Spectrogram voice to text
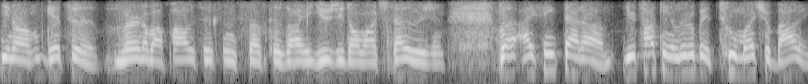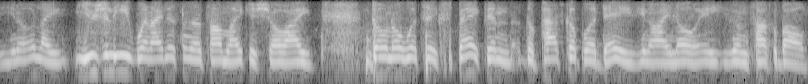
you know, get to learn about politics and stuff because I usually don't watch television. But I think that um, you're talking a little bit too much about it, you know? Like, usually when I listen to Tom Leykis show, I don't know what to expect. And the past couple of days, you know, I know, hey, he's going to talk about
